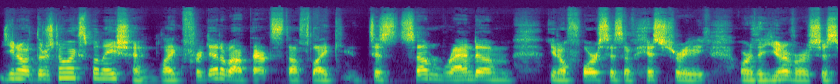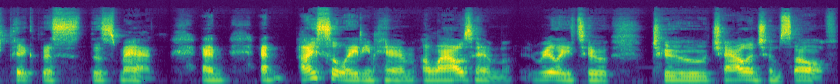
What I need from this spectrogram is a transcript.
you know, there's no explanation. Like, forget about that stuff. Like, just some random, you know, forces of history or the universe just pick this this man, and and isolating him allows him really to to challenge himself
